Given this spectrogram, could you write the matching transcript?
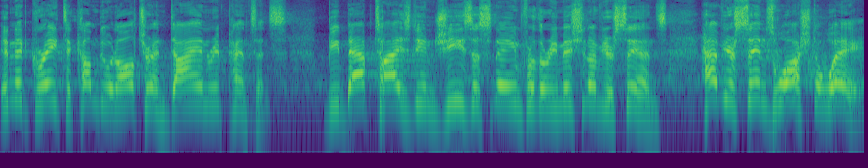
Isn't it great to come to an altar and die in repentance? Be baptized in Jesus' name for the remission of your sins. Have your sins washed away.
